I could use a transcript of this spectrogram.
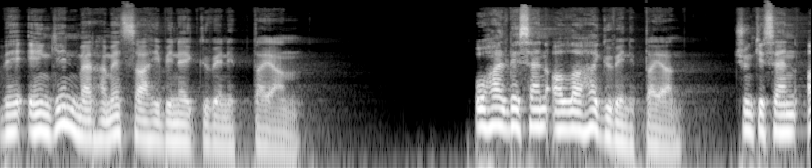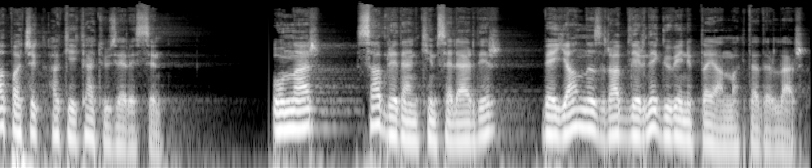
ve engin merhamet sahibine güvenip dayan. O halde sen Allah'a güvenip dayan. Çünkü sen apaçık hakikat üzeresin. Onlar sabreden kimselerdir ve yalnız Rablerine güvenip dayanmaktadırlar.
